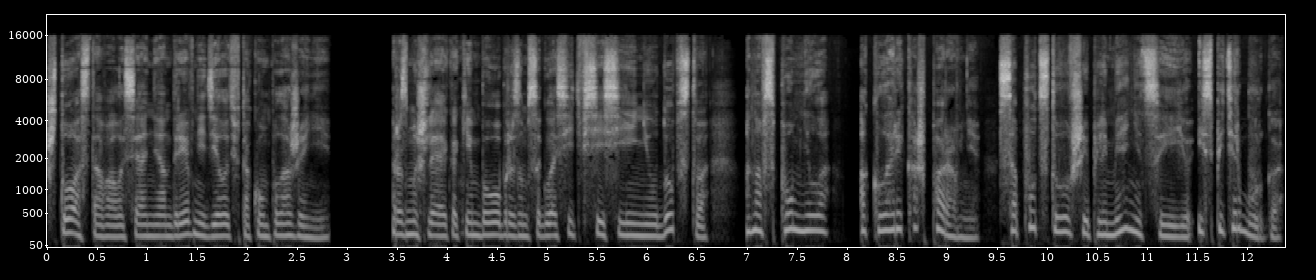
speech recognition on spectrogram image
Что оставалось Анне Андреевне делать в таком положении? Размышляя, каким бы образом согласить все сии неудобства, она вспомнила о Кларе Кашпаровне, сопутствовавшей племяннице ее из Петербурга.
